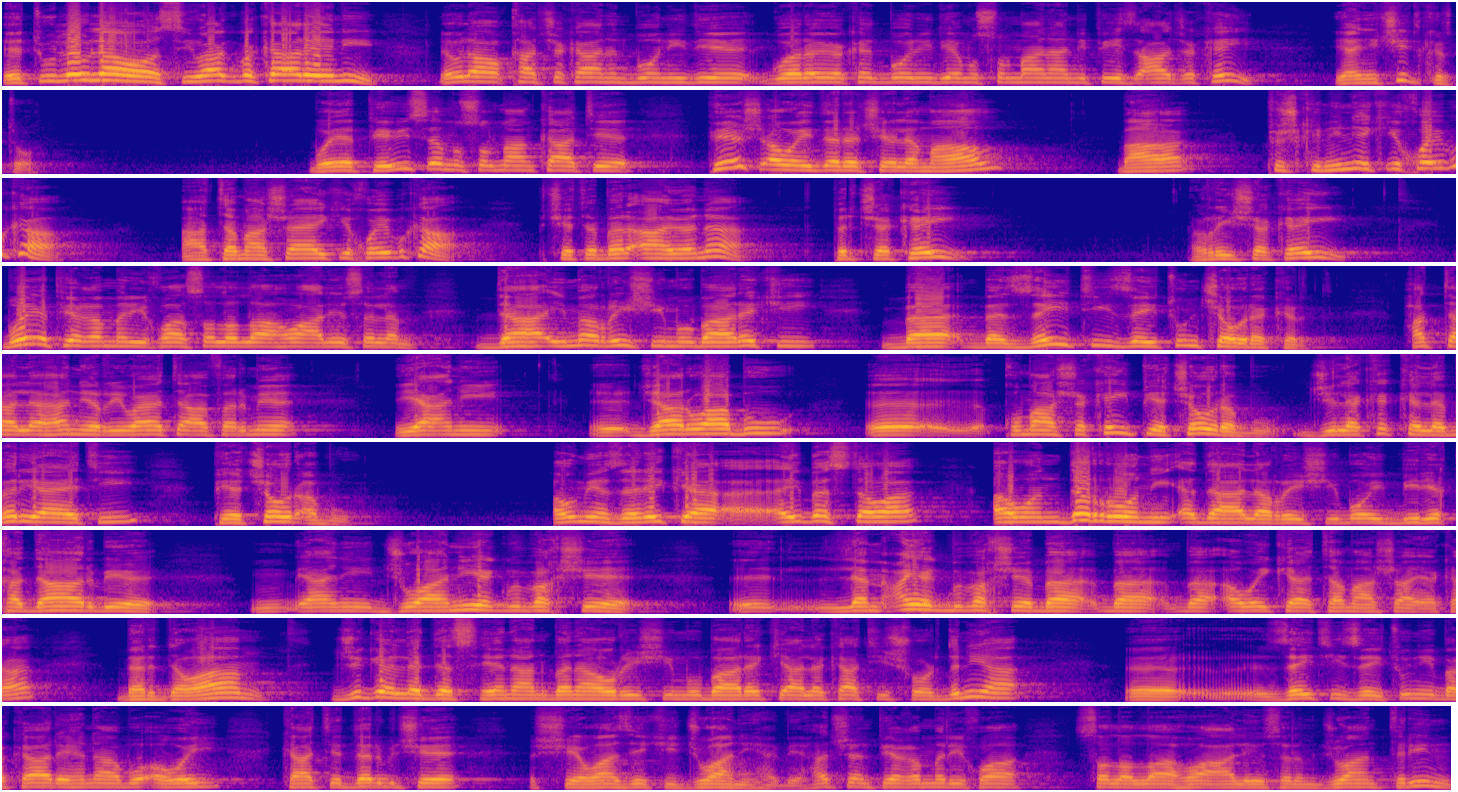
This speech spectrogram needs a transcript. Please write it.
ئێتو لەو لاوە سیواک بەکارێنی لەو لاوە قاچەکانت بۆنی دێ گۆرەوەکەت بۆنی دێ مسلمانانی پێیز ئاجەکەی یعنی چیت کردۆ بۆیە پێویستە موسڵمان کاتێ پێش ئەوەی دەرەچێ لە ماڵ با پشکنینێکی خۆی بکا ئا تەماشایەکی خۆی بکا بچێتە بەر ئاوێنە پرچەکەی ڕیشەکەی بۆیە پێغەمەری خوا صلی الله علیه وسلم دائیمە ڕیشی مبارەکی بە بە زەیتی زەیتون چەورە کرد حەتا لە هەنێ ڕیوایەتا ئەفەرمێ یەعنی جار وا بوو قوماشەکەی پێ چەور ئەبوو، جلەکە کە لەبەریایەتی پێ چەور ئەبوو. ئەو مێزەرەی کە ئەیبەستەوە ئەوەندە ڕۆنی ئەدا لە ڕیشی بۆی بیریقەدار بێ، یەعنی جوانییەک ببەخشێ، لەمعەیەک ببەخشێ بە ئەوەی کە تەماشای ئەکا. بەردەوام جگە لە دەستهێنان بەناو ڕیشی موبارەکیا لە کاتی شۆردنیا، زەیتی زەیتونی بەکارهێنا بۆ ئەوەی کاتێ دەربچێ شێوازێکی جوانی هەبێ هەرچەند پێغەمبەری خوا صلی اللە علیە وسلم جوانترین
